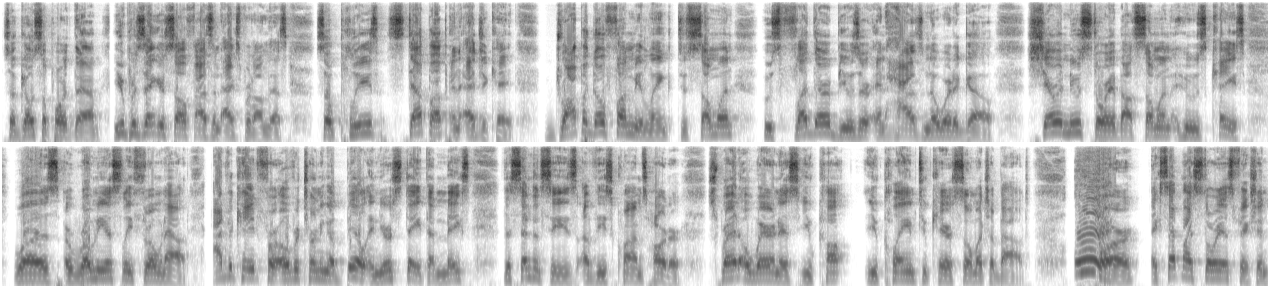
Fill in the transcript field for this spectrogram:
So go support them. You present yourself as an expert on this. So please step up and educate. Drop a GoFundMe link to someone who's fled their abuser and has nowhere to go. Share a news story about someone whose case was erroneously thrown out. Advocate for overturning a bill in your state that makes the sentences of these crimes harder. Spread awareness you can't you claim to care so much about. Or, accept my story as fiction,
